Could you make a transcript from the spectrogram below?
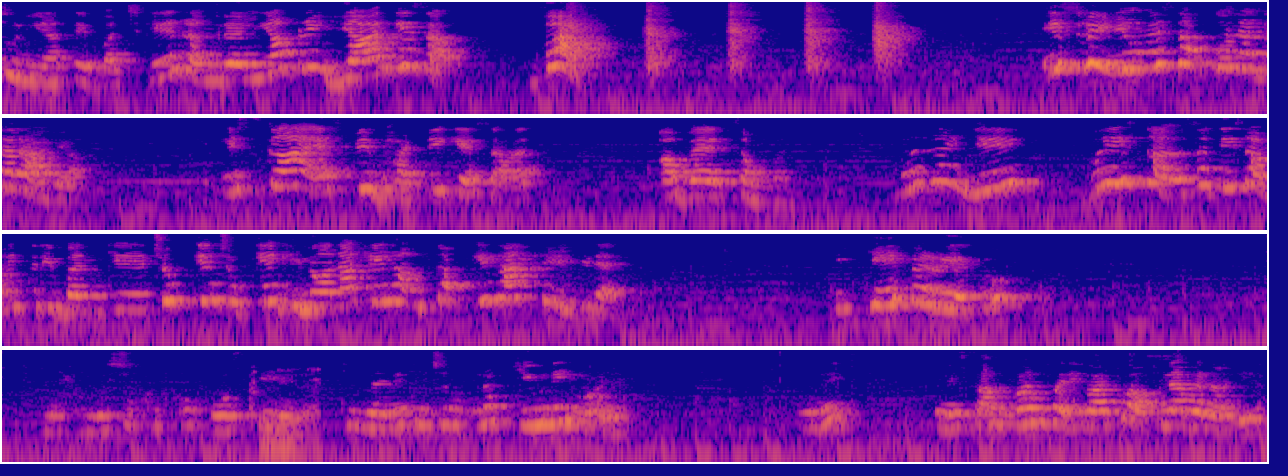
दुनिया से बच के रंगरलियाँ अपने यार के साथ। वाह! इस वीडियो में सबको नज़र आ गया। इसका एसपी भाटी के साथ अवैध संबंध। वरना ये वही सती सावित्री बन के चुपके चुपके घिनौना खेल हम सबके साथ खेलती रहती ये क्या कर रही है तू? मैं हमेशा खुद को कोसती रही कि मैंने तुझे अपना क्यों नहीं माना? तूने तूने साहबान परिवार को अपना बना लिया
